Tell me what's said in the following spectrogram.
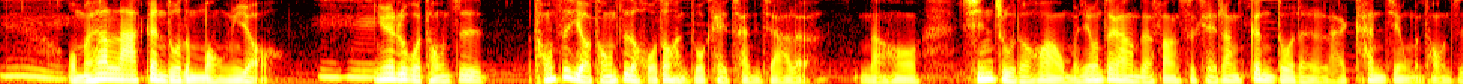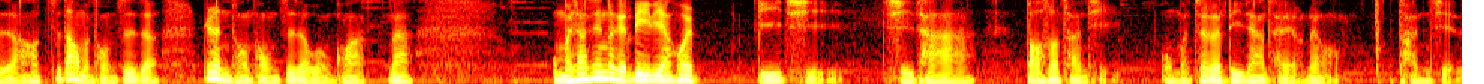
嗯，我们要拉更多的盟友，嗯哼，因为如果同志同志有同志的活动很多可以参加了，然后新竹的话，我们用这样的方式可以让更多的人来看见我们同志，然后知道我们同志的认同同志的文化，那我们相信那个力量会比起其他保守团体，我们这个力量才有那种团结的。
